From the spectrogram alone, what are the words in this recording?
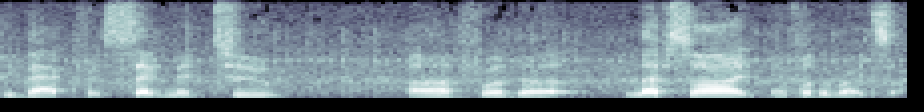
Be back for segment two uh, for the left side and for the right side.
